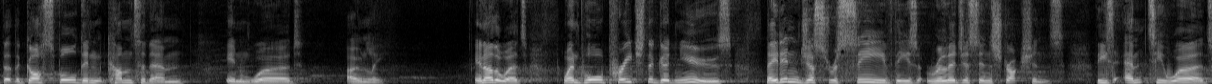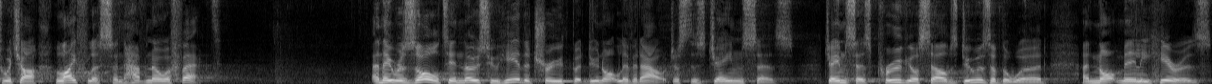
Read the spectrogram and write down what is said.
that the gospel didn't come to them in word only. In other words, when Paul preached the good news, they didn't just receive these religious instructions, these empty words which are lifeless and have no effect. And they result in those who hear the truth but do not live it out, just as James says. James says, Prove yourselves doers of the word and not merely hearers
